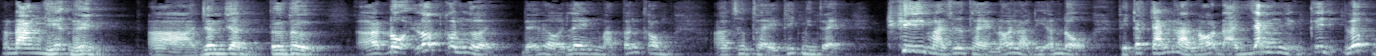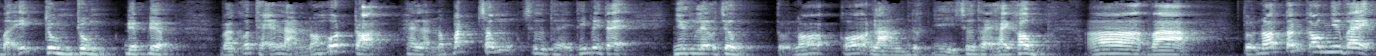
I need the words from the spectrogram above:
nó đang hiện hình à, dần dần từ từ à, đội lốt con người để rồi lên mà tấn công à, sư thầy thích minh tuệ. Khi mà sư thầy nói là đi ấn độ thì chắc chắn là nó đã dăng những cái lớp bẫy trùng trùng điệp điệp và có thể là nó hốt trọn hay là nó bắt sống sư thầy thích minh tuệ. Nhưng liệu chừng tụi nó có làm được gì sư thầy hay không? À, và tụi nó tấn công như vậy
